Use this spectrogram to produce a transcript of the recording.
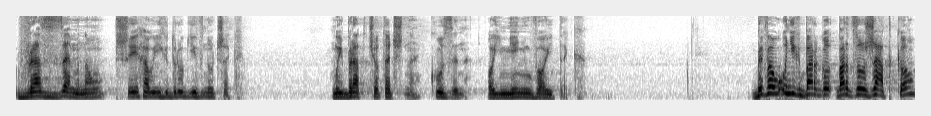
wraz ze mną przyjechał ich drugi wnuczek. Mój brat cioteczny, kuzyn o imieniu Wojtek. Bywał u nich bardzo, bardzo rzadko,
